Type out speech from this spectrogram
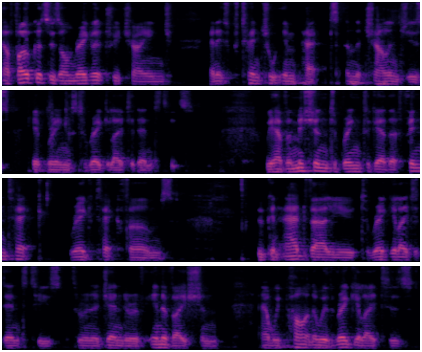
Our focus is on regulatory change and its potential impacts and the challenges it brings to regulated entities. We have a mission to bring together fintech, regtech firms who can add value to regulated entities through an agenda of innovation, and we partner with regulators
